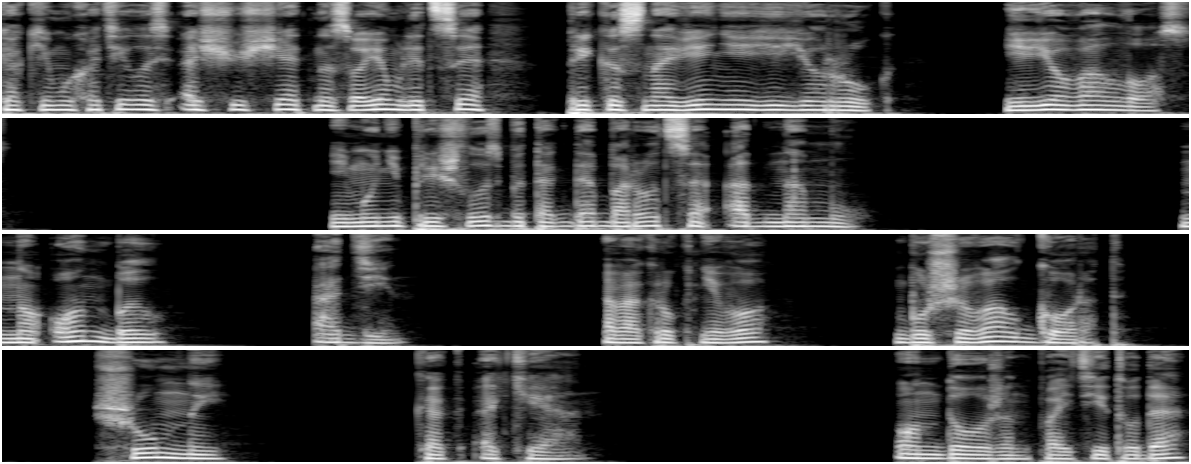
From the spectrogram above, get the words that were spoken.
Как ему хотелось ощущать на своем лице прикосновение ее рук, ее волос. Ему не пришлось бы тогда бороться одному. Но он был один. А вокруг него бушевал город, шумный, как океан. Он должен пойти туда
